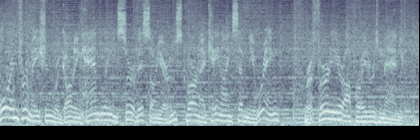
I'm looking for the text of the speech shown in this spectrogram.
More information regarding handling and service on your Husqvarna K970 ring, refer to your operator's manual.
